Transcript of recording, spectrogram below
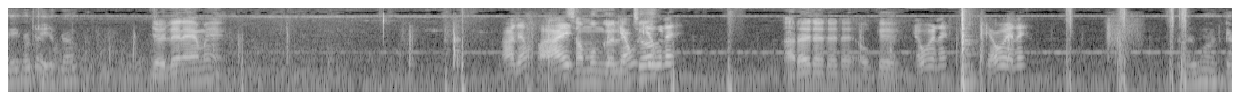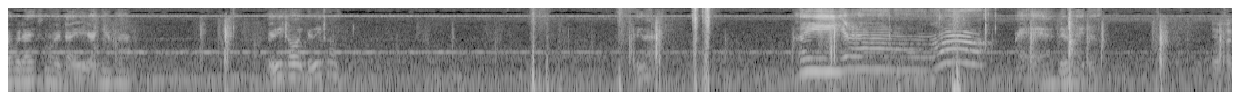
ghế có đẩy được đâu. Nhảy lên em ấy. à nếu phải Xong một người kéo lên kéo trước. đây. À đây đây đây đây, ok. kéo về đây kéo về đây ờ đúng rồi kéo về đây xong rồi đẩy anh em ra kéo đi thôi kéo đi thôi đấy lại hay à, à. mẹ nếu này được Thế phải,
